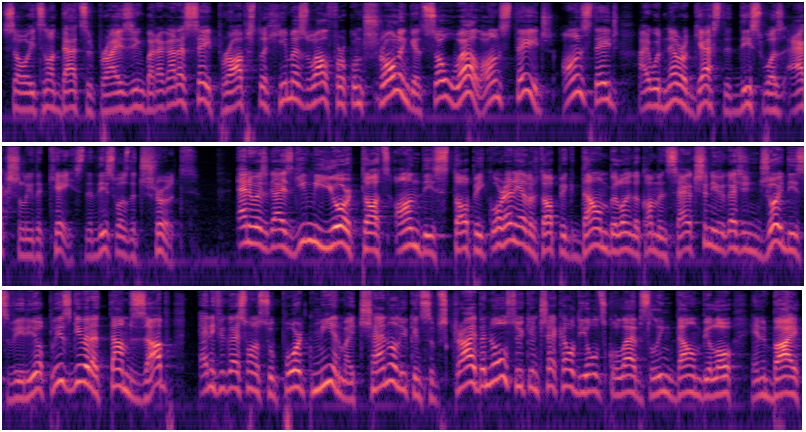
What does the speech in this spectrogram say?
so it's not that surprising. But I gotta say, props to him as well for controlling it so well on stage. On stage, I would never guess that this was actually the case, that this was the truth. Anyways guys, give me your thoughts on this topic or any other topic down below in the comment section. If you guys enjoyed this video, please give it a thumbs up. And if you guys want to support me and my channel, you can subscribe and also you can check out the Old School Labs link down below and buy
